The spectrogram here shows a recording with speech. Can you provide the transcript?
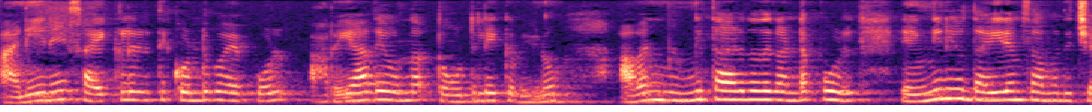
അനിയനെ സൈക്കിളിരുത്തി കൊണ്ടുപോയപ്പോൾ അറിയാതെ ഒന്ന് തോട്ടിലേക്ക് വീണു. അവൻ മുങ്ങിത്താഴുന്നത് കണ്ടപ്പോൾ എങ്ങനെയോ ധൈര്യം സംബന്ധിച്ച്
